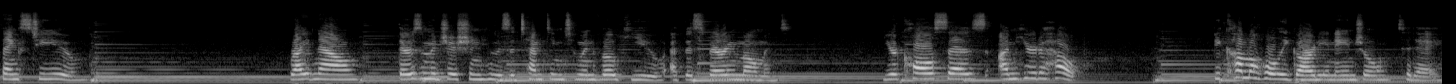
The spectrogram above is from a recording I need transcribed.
thanks to you. Right now, there's a magician who is attempting to invoke you at this very moment. Your call says, I'm here to help. Become a holy guardian angel today.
